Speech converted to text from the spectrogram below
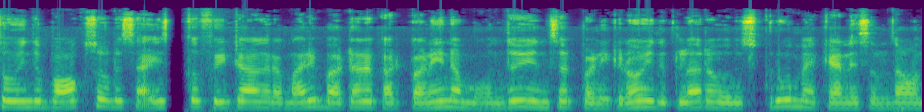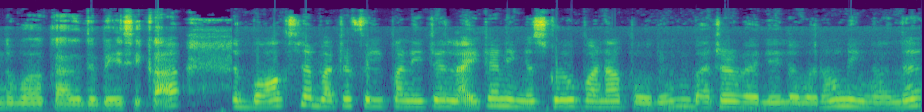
ஸோ இந்த பாக்ஸோட சைஸ்க்கு ஃபிட் ஆகிற மாதிரி பட்டரை கட் பண்ணி நம்ம வந்து இன்சர்ட் பண்ணிக்கணும். இதுக்குள்ளார ஒரு ஸ்க்ரூ மெக்கானிசம் தான் வந்து ஒர்க் ஆகுது பேசிக்காக இந்த பாக்ஸில் பட்டர் ஃபில் பண்ணிட்டு லைட்டாக நீங்கள் ஸ்க்ரூ பண்ணால் போதும். பட்டர் வெளியில் வரும். நீங்கள் வந்து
